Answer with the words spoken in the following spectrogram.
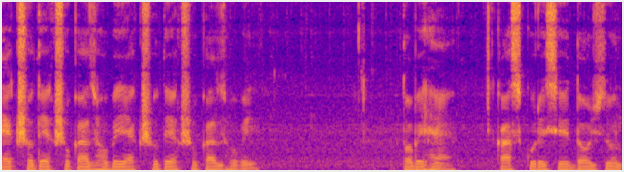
একশোতে একশো কাজ হবে, একশোতে একশো কাজ হবে। তবে হ্যাঁ কাজ করেছে দশজন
